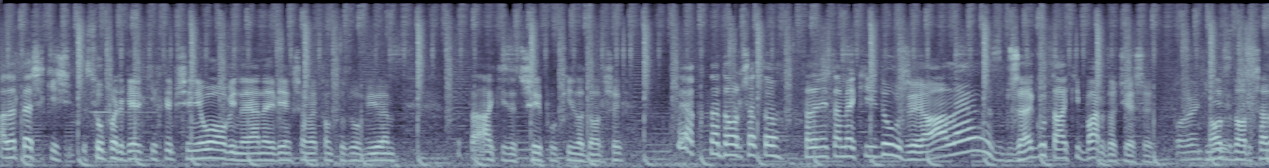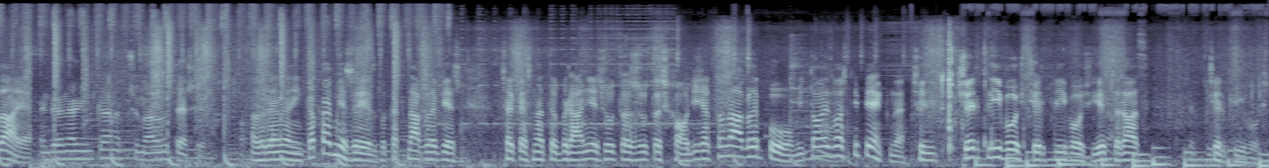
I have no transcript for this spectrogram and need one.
ale też jakiś super wielkich ryb się nie łowi. No ja największą jaką tu złowiłem, to taki ze 3,5 kg dorszyk. To jak na dorsza to wcale nie tam jakiś duży, ale z brzegu taki bardzo cieszy. Powiem ci, Noc dorsza daje. adrenalinka na przy małym też jest. Adrenalinka pewnie, że jest, bo tak nagle wiesz, czekasz na te branie, rzucasz, rzucasz, chodzić, a to nagle pum i to jest właśnie piękne. Czyli cierpliwość, cierpliwość, jeszcze raz cierpliwość.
